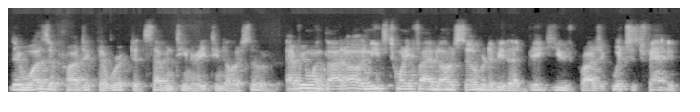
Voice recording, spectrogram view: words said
there was a project that worked at 17 or 18 dollars silver. Everyone thought, oh, it needs 25 dollars silver to be that big, huge project, which is fan-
